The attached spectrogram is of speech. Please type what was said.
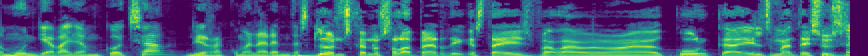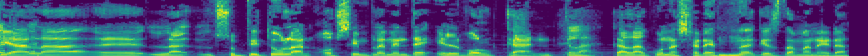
amunt i avall amb cotxe, li recomanarem després. Doncs que no se la perdi, aquesta Eix la Cool, que ells mateixos ja la, eh, la subtitulen o simplement El Volcán, Clar. que la coneixerem d'aquesta manera.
